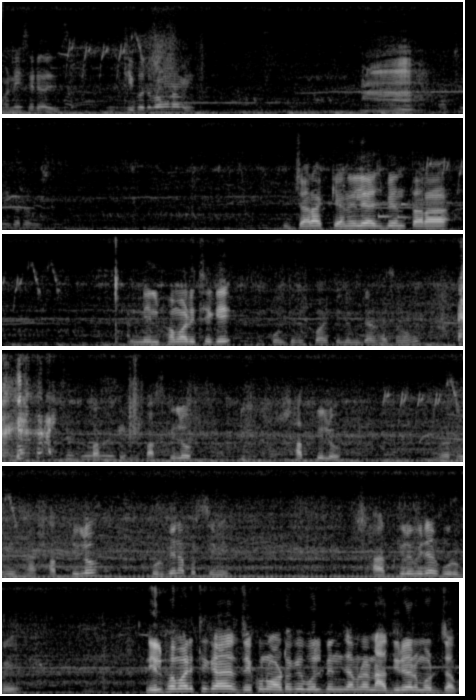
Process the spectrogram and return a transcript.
মানে ঠিক যারা ক্যানেলে আসবেন, তারা নীলফামারি থেকে কোন থেকে কয় কিলোমিটার হয়েছে মামু? পাঁচ কিলো সাত কিলো। থেকে হ্যাঁ সাত কিলো পূর্বে না পশ্চিমে? সাত কিলোমিটার পূর্বে। নীলফামারি থেকে আর যে কোনো অটোকে বলবেন যে আমরা নাদিরার মোড় যাব।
